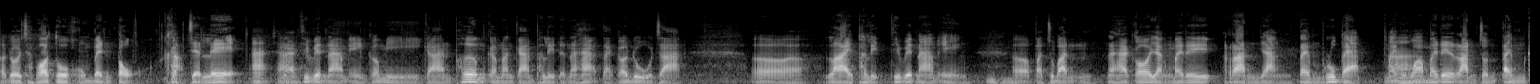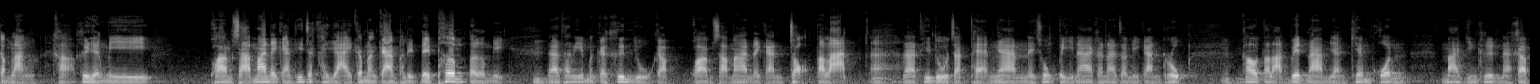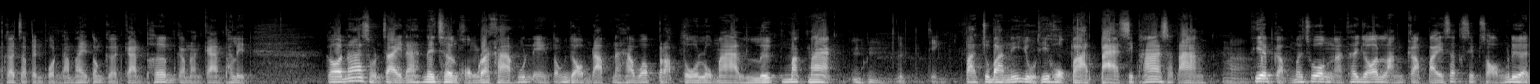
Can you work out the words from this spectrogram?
อโดยเฉพาะตัวของเบนโตะครักับบเจเล่อ่าใช่นะที่เวียดนามเองก็มีการเพิ่มกำลังการผลิตนะฮะ แต่ก็ดูจากเอ่อลายผลิตที่เวียดนามเองเอ่อปัจจุบันนะฮะก็ยังไม่ได้รันอย่างเต็มรูปแบบ หมายถึงว่าไม่ได้รันจนเต็มกำลังครับคือยังมีความสามารถในการที่จะขยายกำลังการผลิตได้เพิ่มเติมอีกนะทั้งนี้มันก็ขึ้นอยู่กับความสามารถในการเจาะตลาดอ่านะที่ดูจากแผนงานในช่วงปีหน้าก็น่าจะมีการรุกเข้าตลาดเวียดนามอย่างเข้มข้น มากยิ่งขึ้นนะครับก็จะเป็นผลทำให้ต้องเกิดการเพิ่มกำลังการผลิต ก็น่าสนใจนะ ในเชิงของราคาหุ้นเองต้องยอมรับนะฮะว่าปรับตัวลงมาลึกมากอื้อหือลึกจริงๆปัจจุบันนี้อยู่ที่6บาท85 สตางค์อ่าเทียบกับเมื่อช่วงอะถ้าย้อนหลังกลับไปสัก 12 เดือน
